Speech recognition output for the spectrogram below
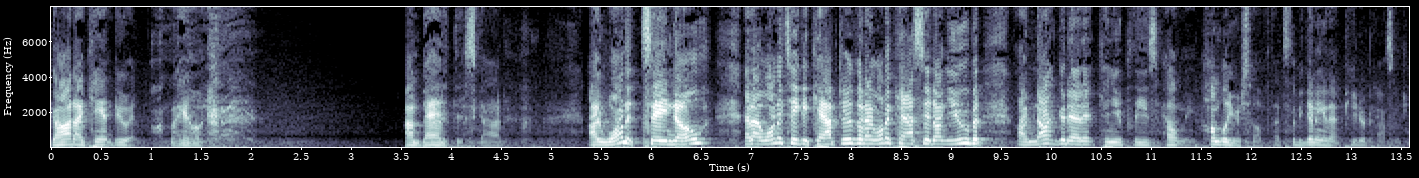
God, I can't do it on my own. I'm bad at this, God. I want to say no, and I want to take it captive, and I want to cast it on you, but I'm not good at it. Can you please help me? Humble yourself. That's the beginning of that Peter passage.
